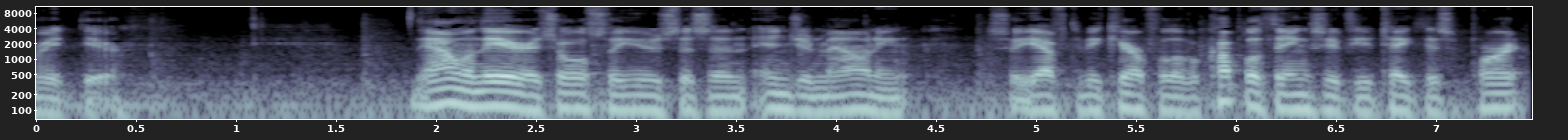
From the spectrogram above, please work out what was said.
right there. That there, it's also used as an engine mounting. So you have to be careful of a couple of things if you take this apart.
